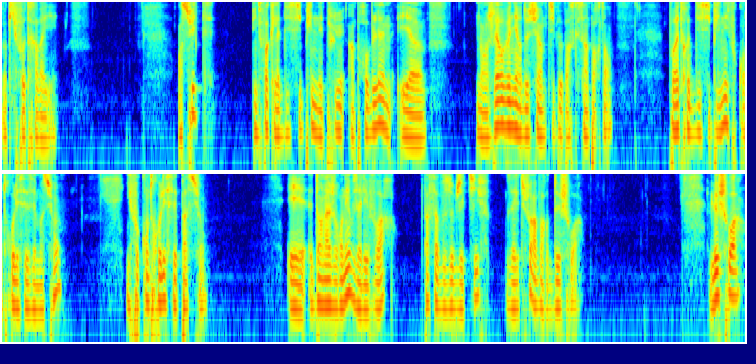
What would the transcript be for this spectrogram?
Donc il faut travailler. Ensuite, une fois que la discipline n'est plus un problème, et euh, non, je vais revenir dessus un petit peu parce que c'est important. Pour être discipliné, il faut contrôler ses émotions, il faut contrôler ses passions. Et dans la journée, vous allez voir, face à vos objectifs, vous allez toujours avoir deux choix. Le choix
